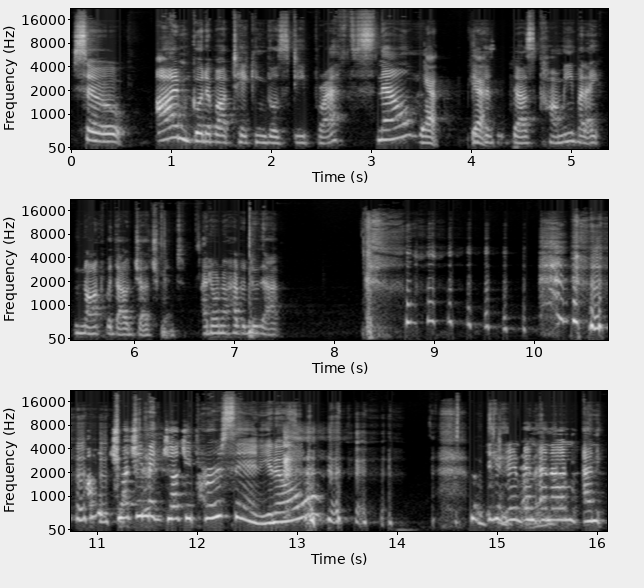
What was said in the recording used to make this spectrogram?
so i'm good about taking those deep breaths now Yeah, yeah. because it does calm me but i not without judgment i don't know how to do that i'm a judgy mcjudgy person you know and, and, and I'm an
